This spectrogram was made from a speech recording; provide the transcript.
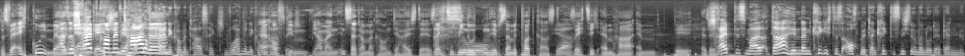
Das wäre echt cool. Mehr, Also mehr schreibt Engagement. Wir haben noch Kommentare. keine Kommentarsection. Wo haben wir eine auf Kommentarsection? dem, wir haben einen Instagram-Account, der heißt äh, 60 so. Minuten Hipster mit Podcast. Ja. 60 MHMP. Also, Schreibt es mal dahin, dann kriege ich das auch mit. Dann kriegt es nicht nur immer nur der Ben mit.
